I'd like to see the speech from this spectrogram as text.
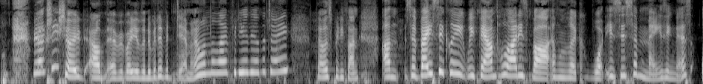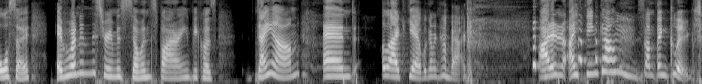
we actually showed um, everybody a little bit of a demo on the live video the other day. That was pretty fun. Um, so basically, we found Pilates barre and we were like, "What is this amazingness?" Also, everyone in this room is so inspiring because, damn, and like, yeah, we're gonna come back. I don't know. I think um Something clicked.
